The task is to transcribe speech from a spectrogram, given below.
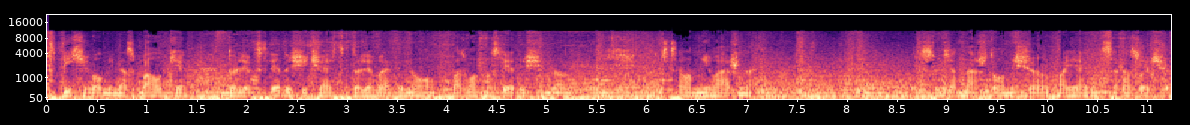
спихивал меня с балки, то ли в следующей части, то ли в этой. Ну, возможно, в следующей, но в целом не важно. Суть одна, что он еще появится разочек.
